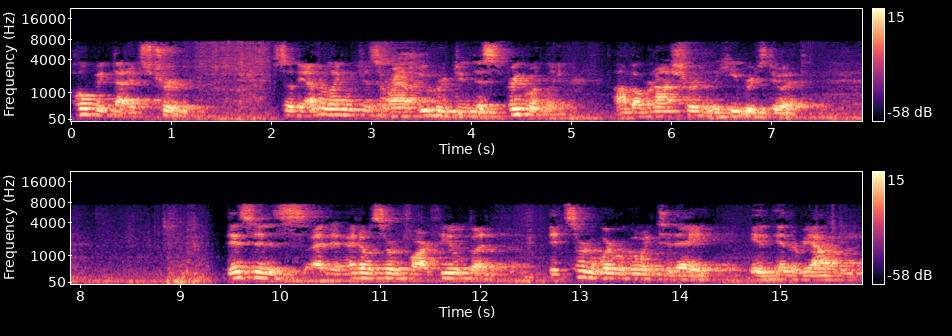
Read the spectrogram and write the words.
hoping that it's true. So the other languages around Hebrew do this frequently, um, but we're not sure that the Hebrews do it. This is, I, I know it's sort of far field, but it's sort of where we're going today in, in the reality.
